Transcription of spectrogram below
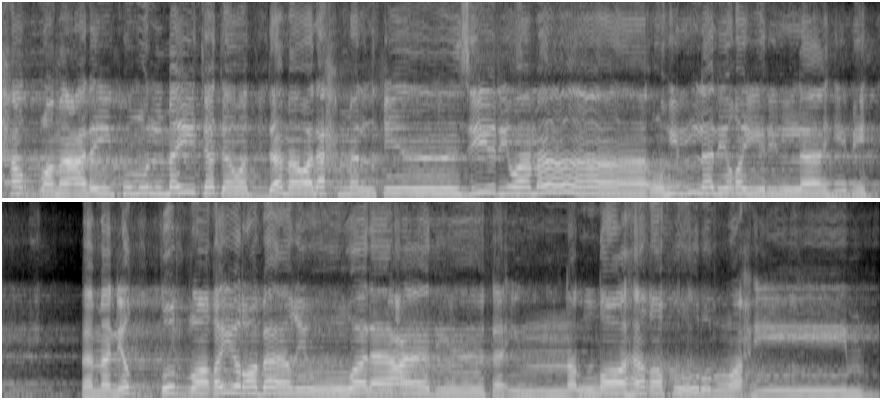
حرم عليكم الميتة والدم ولحم الخنزير وما أهل لغير الله به فمن اضطر غير باغ ولا عاد فإن الله غفور رحيم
